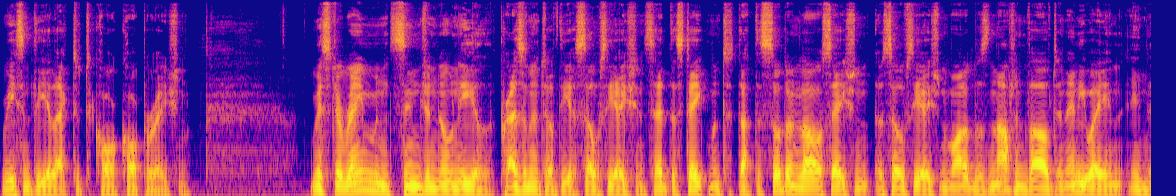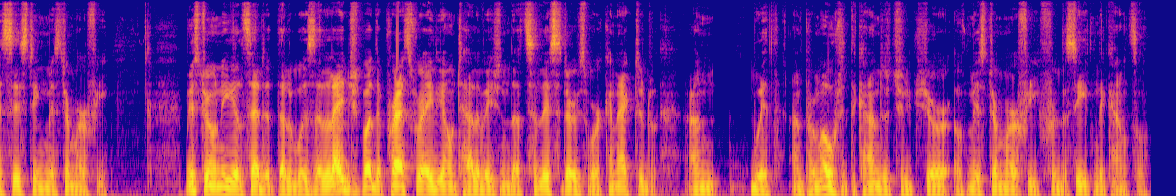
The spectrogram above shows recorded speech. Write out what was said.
recently elected to Cork Corporation. Mr. Raymond St. John O'Neill, president of the association, said the statement that the Southern Law Association was not involved in any way in, in assisting Mr. Murphy. Mr. O'Neill said that it was alleged by the press, radio, and television that solicitors were connected and with and promoted the candidature of Mr. Murphy for the seat in the council.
